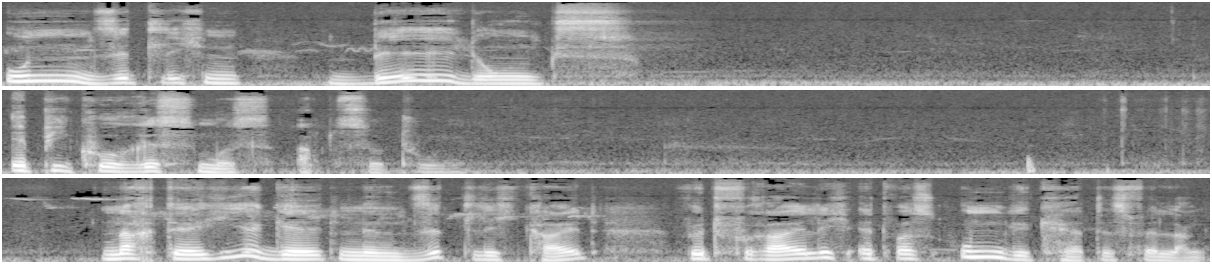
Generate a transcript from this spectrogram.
unsittlichen Bildungsepikurismus abzutun. Nach der hier geltenden Sittlichkeit wird freilich etwas Umgekehrtes verlangt,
